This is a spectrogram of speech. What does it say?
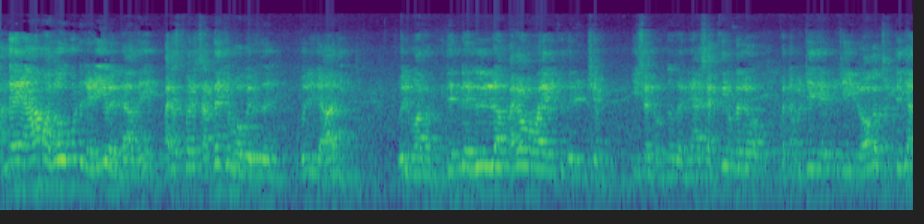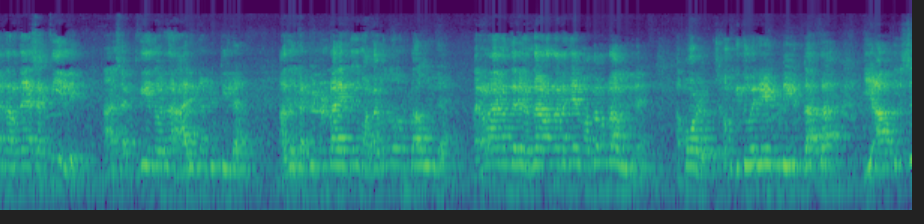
അങ്ങനെ ആ മതവും കൊണ്ട് കഴിയുമല്ലാതെ പരസ്പരം ശ്രദ്ധയ്ക്ക് പോകരുത് ഒരു ജാതി. ഒരു മതം ഇതിന്റെ എല്ലാം പരമമായിരിക്കുന്ന ലക്ഷ്യം. ഈശ്വരൻ ഒന്ന് തന്നെ. ആ ശക്തി ഉണ്ടല്ലോ. ജനിച്ച് ഈ ലോകം സൃഷ്ടിക്കാൻ നടന്ന ആ ശക്തിയില്ലേ? ആ ശക്തി എന്ന് പറഞ്ഞാൽ ആരും കണ്ടിട്ടില്ല. അത് കണ്ടിട്ടുണ്ടായിരുന്നെങ്കിൽ മതമൊന്നും ഉണ്ടാവില്ല. മരണാനന്തരം എന്താണെന്ന് അറിഞ്ഞാൽ മതം ഉണ്ടാവില്ല അപ്പോൾ നമുക്ക് ഇതുവരെ കൂടി കിട്ടാത്ത ഈ ആദൃശ്യ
